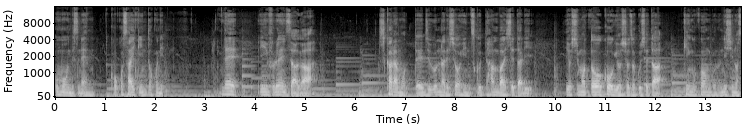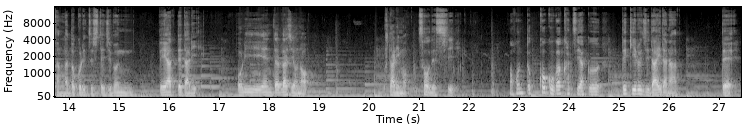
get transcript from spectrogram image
思うんですねここ最近特に。でインフルエンサーが力持って自分らで商品作って販売してたり吉本興業所属してたキングコングの西野さんが独立して自分でやってたりオリエンタルラジオの2人も。そうですし、まあ、本当個々が活躍できる時代だなって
